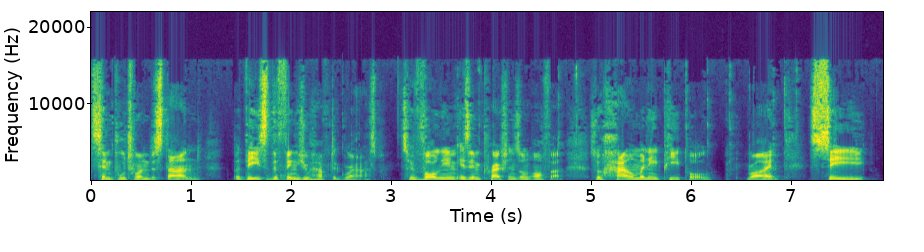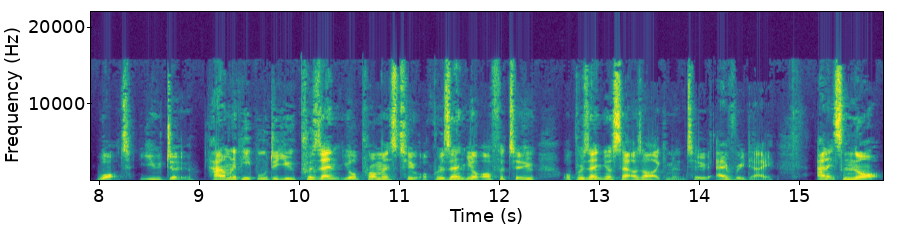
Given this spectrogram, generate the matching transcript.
simple to understand, but these are the things you have to grasp. So volume is impressions on offer. So how many people, right, see what you do? How many people do you present your promise to or present your offer to or present your sales argument to every day? And it's not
